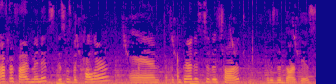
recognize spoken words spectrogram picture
After five minutes, this was the color. And if we compare this to the chart, it is the darkest,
